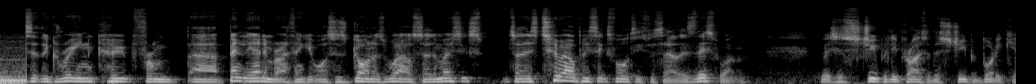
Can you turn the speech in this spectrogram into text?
It the green coupe from uh, Bentley Edinburgh? I think it was has gone as well. So the most ex- so there's two LP640s for sale. There's this one, which is stupidly priced with a stupid body kit.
